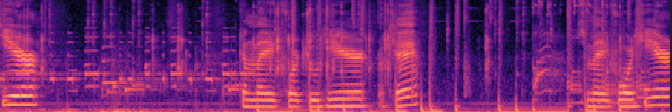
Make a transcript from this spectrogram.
here. Can make for two here. Okay. Let's make four here.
